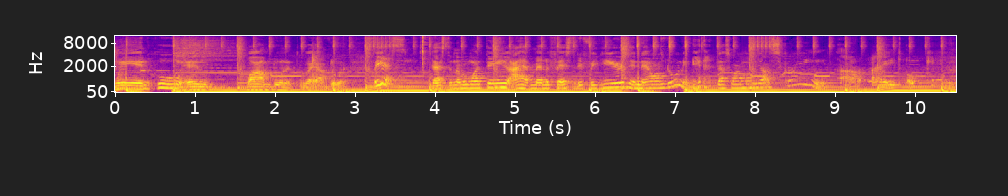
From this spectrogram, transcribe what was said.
when, who, and why I'm doing it the way I'm doing. But yes, that's the number one thing. I have manifested it for years and now I'm doing it. That's why I'm on y'all screen. All right, okay.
